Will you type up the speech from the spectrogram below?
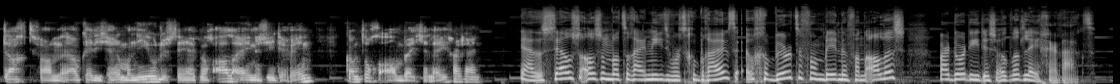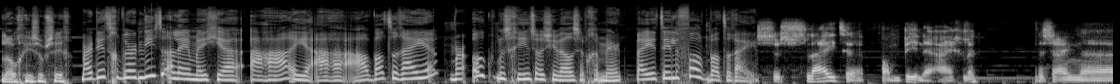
dacht van, nou, oké, die is helemaal nieuw, dus die heeft nog alle energie erin, kan toch al een beetje leger zijn. Ja, dus zelfs als een batterij niet wordt gebruikt, gebeurt er van binnen van alles, waardoor die dus ook wat leger raakt. Logisch op zich. Maar dit gebeurt niet alleen met je AA en je AAA-batterijen, maar ook misschien, zoals je wel eens hebt gemerkt, bij je telefoonbatterijen. Ze slijten van binnen eigenlijk. Er zijn, uh,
